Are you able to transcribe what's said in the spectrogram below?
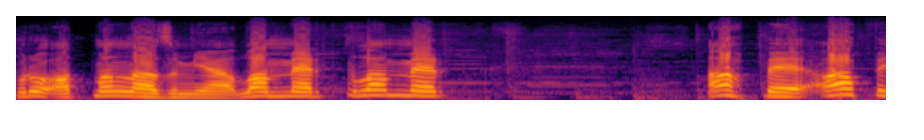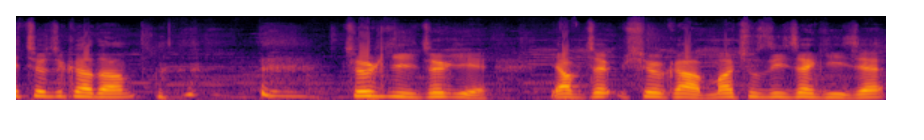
Bro atman lazım ya. Lan Mert, ulan Mert. Ah be, ah be çocuk adam. çok iyi, çok iyi. Yapacak bir şey yok abi. Maç uzayacak iyice.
